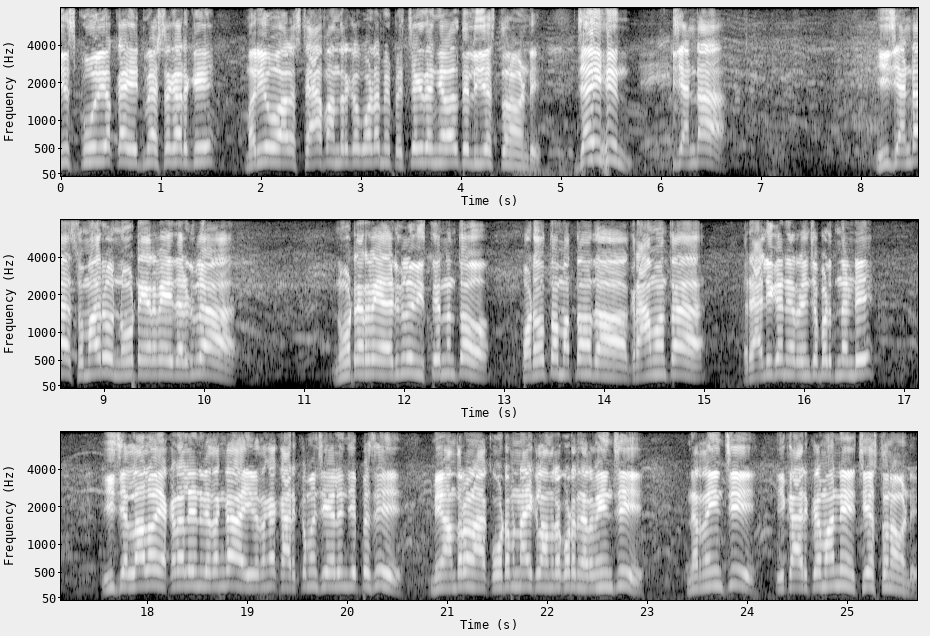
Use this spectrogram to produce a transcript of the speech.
ఈ స్కూల్ యొక్క హెడ్ మాస్టర్ గారికి మరియు వాళ్ళ స్టాఫ్ అందరికీ కూడా మేము ప్రత్యేక ధన్యవాదాలు తెలియజేస్తున్నామండి. జై హింద్! ఈ జెండా ఈ జెండా సుమారు నూట ఇరవై ఐదు అడుగుల నూట ఇరవై అడుగుల విస్తీర్ణంతో పొడవుతో మొత్తం గ్రామం అంతా ర్యాలీగా నిర్వహించబడుతుందండి. ఈ జిల్లాలో ఎక్కడా లేని విధంగా ఈ విధంగా కార్యక్రమం చేయాలని చెప్పేసి మేమందరం నా కూటమి నాయకులు అందరూ కూడా నిర్వహించి నిర్ణయించి ఈ కార్యక్రమాన్ని చేస్తున్నామండి.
